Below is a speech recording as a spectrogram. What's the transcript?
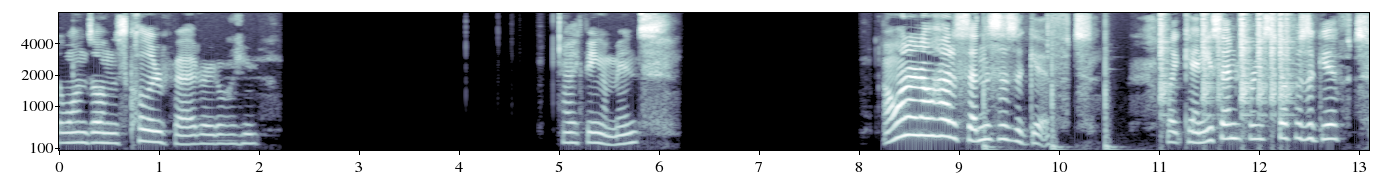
the ones on this color pad right over here. I like being a mint. I want to know how to send this as a gift. Like, can you send free stuff as a gift?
